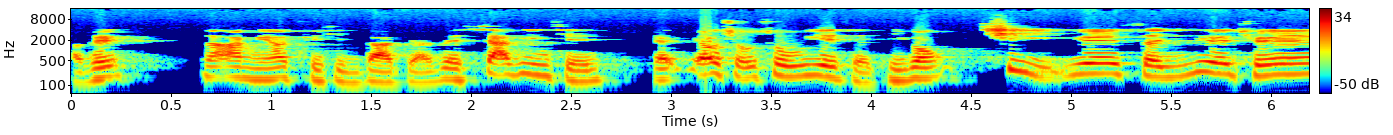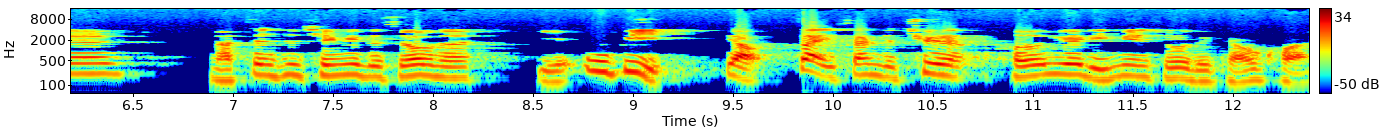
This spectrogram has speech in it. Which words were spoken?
好的，那阿明要提醒大家，在下定前。要要求受业者提供契约审阅权，那正式签约的时候呢，也务必要再三的确认合约里面所有的条款，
